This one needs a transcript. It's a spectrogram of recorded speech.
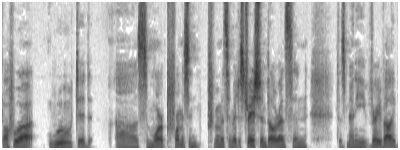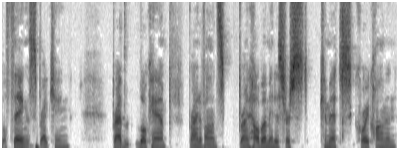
Bahua Wu did uh, some more performance improvements in registration. Bill Renson does many very valuable things. Brad King, Brad Lowekamp, Brian Avants, Brian Helba made his first commit. Cory Quammen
